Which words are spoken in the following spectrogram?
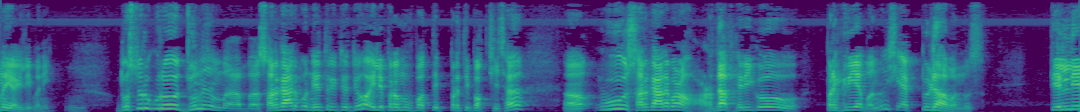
नै अहिले पनि। दोस्रो कुरो जुन सरकारको नेतृत्व थियो अहिले प्रमुख प्रतिपक्षी छ ऊ सरकारबाट हट्दाखेरिको प्रक्रिया भन्नुहोस् या पीडा भन्नुहोस् त्यसले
